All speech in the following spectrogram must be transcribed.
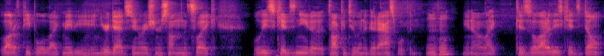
a lot of people like maybe in your dad's generation or something that's like, well, these kids need a talking to and a good ass whooping. Mm-hmm. You know, like because a lot of these kids don't,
